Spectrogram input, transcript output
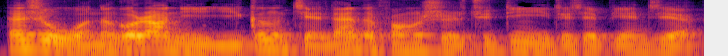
但是我能够让你以更简单的方式去定义这些边界，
